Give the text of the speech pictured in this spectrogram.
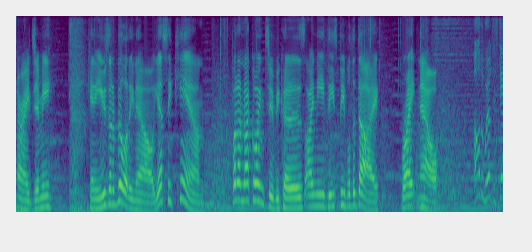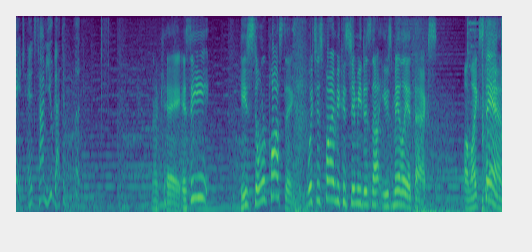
Alright, Jimmy. Can he use an ability now? Yes, he can. But I'm not going to because I need these people to die. Right now. All the world's a stage, and it's time you got hook. Okay, is he... He's still riposting, which is fine because Jimmy does not use melee attacks. Unlike Stan,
